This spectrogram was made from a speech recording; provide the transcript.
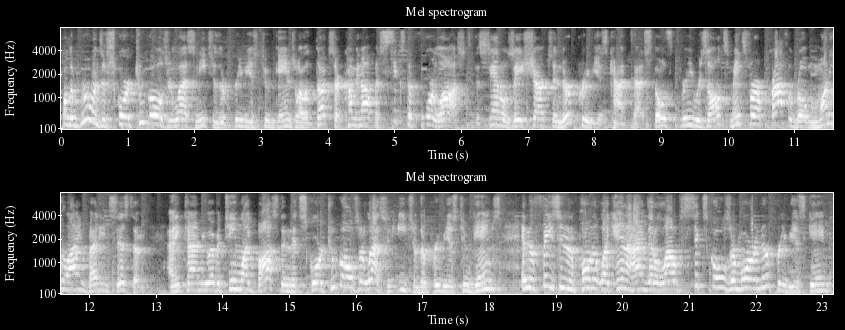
Well, the Bruins have scored two goals or less in each of their previous two games, while the Ducks are coming off a 6 4 loss to the San Jose Sharks in their previous contest. Those three results makes for a profitable money line betting system. Anytime you have a team like Boston that scored two goals or less in each of their previous two games, and they're facing an opponent like Anaheim that allowed six goals or more in their previous game,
